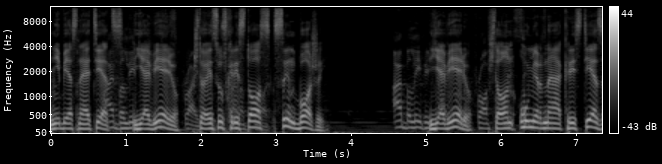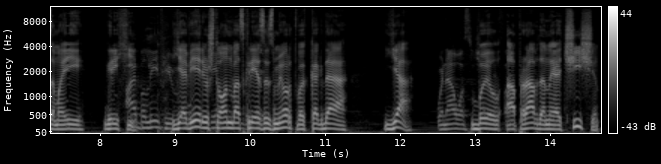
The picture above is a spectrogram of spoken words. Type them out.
Небесный Отец, я верю, что Иисус Христос — Сын Божий. Я верю, что Он умер на кресте за мои грехи. Я верю, что Он воскрес из мертвых, когда я был оправдан и очищен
